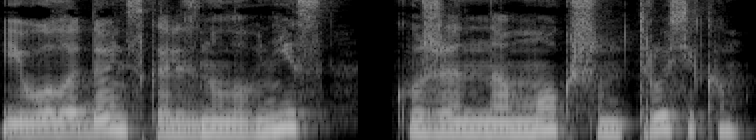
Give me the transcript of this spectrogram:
Его ладонь скользнула вниз к уже намокшим трусикам,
